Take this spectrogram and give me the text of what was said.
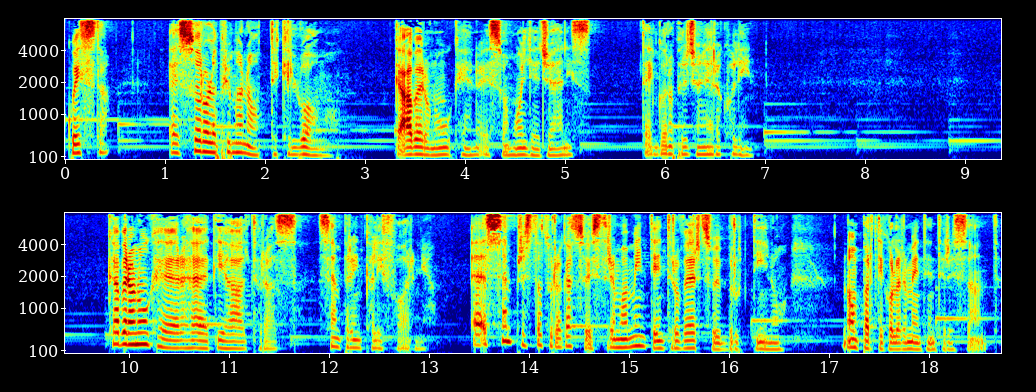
Questa è solo la prima notte che l'uomo, Cameron Hooker e sua moglie Janice tengono prigioniera Colin. Cameron Hooker è di Alturas, sempre in California. È sempre stato un ragazzo estremamente introverso e bruttino, non particolarmente interessante.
